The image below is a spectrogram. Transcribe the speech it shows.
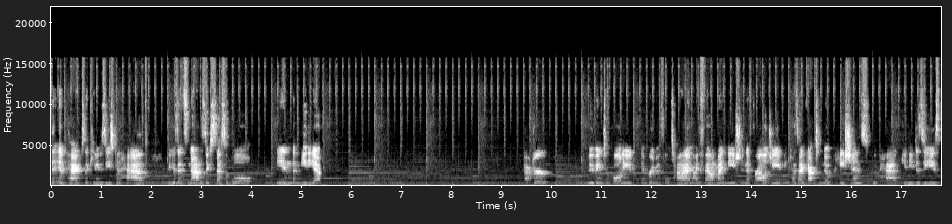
the impact that kidney disease can have because it's not as accessible in the media. After moving to quality improvement full time, I found my niche in nephrology because I got to know patients who had kidney disease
